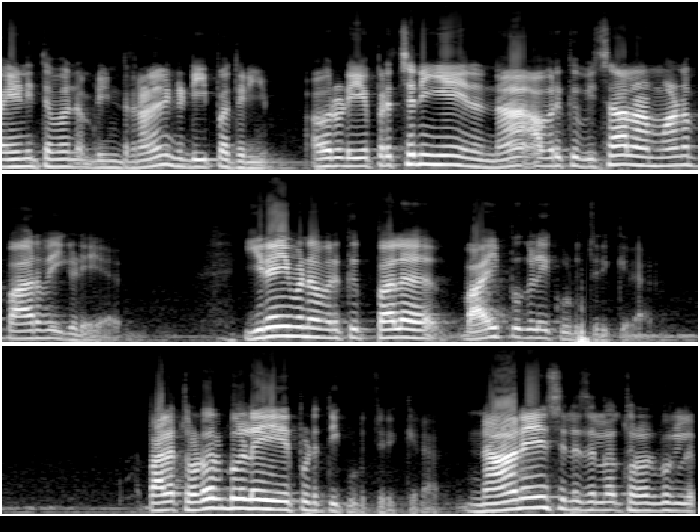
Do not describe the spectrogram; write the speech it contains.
பயணித்தவன் அப்படின்றதுனால எனக்கு டீப்பாக தெரியும். அவருடைய பிரச்சனையே என்னென்னா அவருக்கு விசாலமான பார்வை கிடையாது. இறைவன் அவருக்கு பல வாய்ப்புகளை கொடுத்திருக்கிறார். பல தொடர்புகளை ஏற்படுத்தி கொடுத்திருக்கிறார். நானே சில சில தொடர்புகளை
